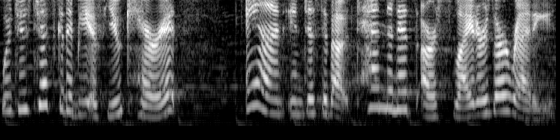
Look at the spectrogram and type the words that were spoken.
which is just gonna be a few carrots, and in just about 10 minutes, our sliders are ready.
